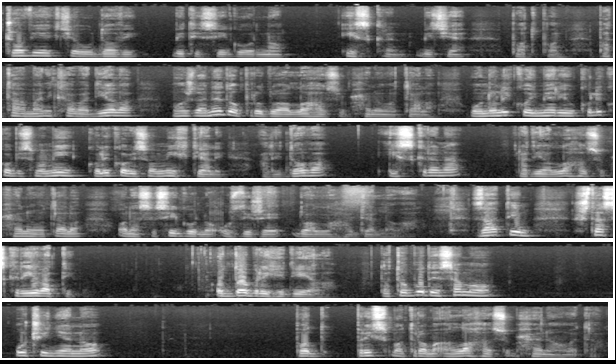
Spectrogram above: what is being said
čovjek će u dovi biti sigurno iskren, bit će potpun. Pa ta manjkava dijela možda ne dopru do Allaha subhanahu wa ta'ala u onolikoj mjeri ukoliko bismo mi, koliko bismo mi htjeli, ali dova iskrena radi Allaha subhanahu wa ta'ala, ona se sigurno uzdiže do Allaha dželle Zatim, šta skrivati od dobrih dijela? Da to bude samo učinjeno pod prismotrom Allaha subhanahu wa ta'ala.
